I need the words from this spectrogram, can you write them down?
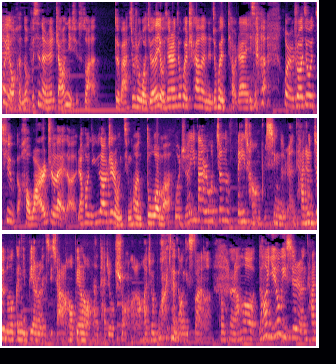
会有很多不信的人找你去算。对吧？就是我觉得有些人就会 challenge，就会挑战一下，或者说就去好玩之类的。然后你遇到这种情况多吗？我觉得一般如果真的非常不幸的人，他就最多跟你辩论几下，然后辩论完了他就爽了，然后就不会再找你算了。OK。然后，然后也有一些人，他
